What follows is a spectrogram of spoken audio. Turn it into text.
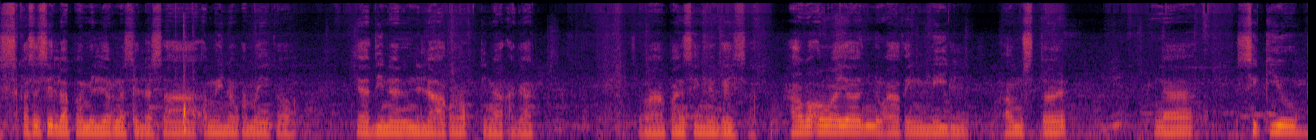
kasi sila, familiar na sila sa amoy ng kamay ko. Kaya di na nila ako kinakagat. So, mapapansin nyo guys. ah. Hawak ko ngayon yung aking male hamster na si QB.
